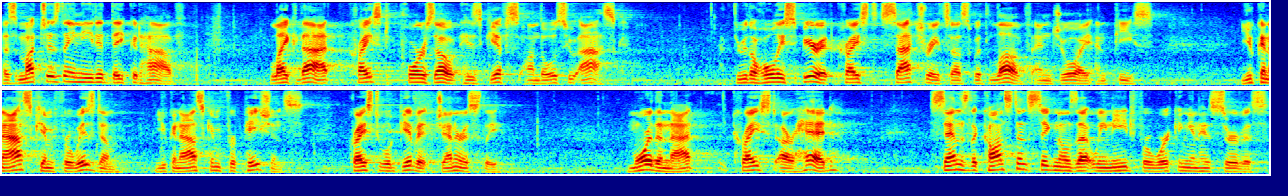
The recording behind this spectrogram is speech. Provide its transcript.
As much as they needed, they could have. Like that, Christ pours out his gifts on those who ask. Through the Holy Spirit, Christ saturates us with love and joy and peace. You can ask him for wisdom, you can ask him for patience. Christ will give it generously. More than that, Christ, our head, sends the constant signals that we need for working in His service.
